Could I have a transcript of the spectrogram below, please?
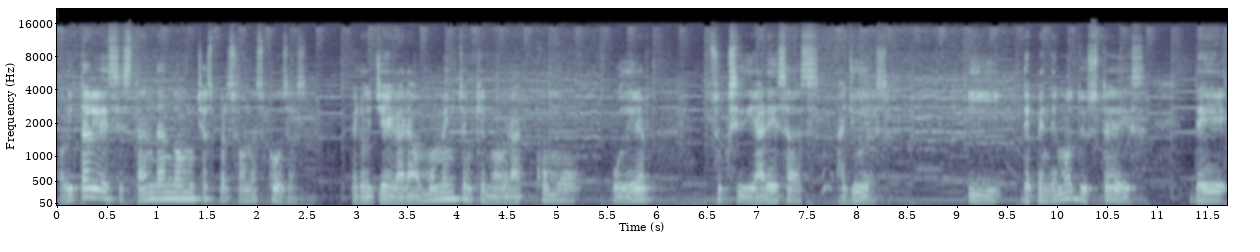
Ahorita les están dando a muchas personas cosas, pero llegará un momento en que no habrá cómo poder subsidiar esas ayudas. Y dependemos de ustedes, de,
